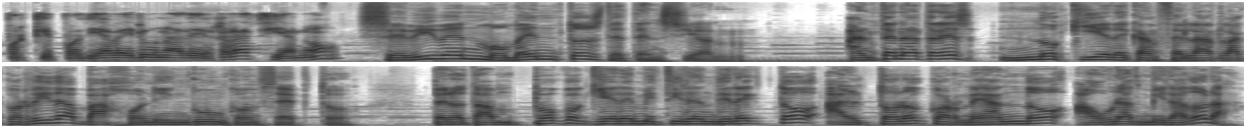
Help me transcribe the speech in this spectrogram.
porque podía haber una desgracia, ¿no? Se viven momentos de tensión. Antena 3 no quiere cancelar la corrida bajo ningún concepto, pero tampoco quiere emitir en directo al toro corneando a una admiradora.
